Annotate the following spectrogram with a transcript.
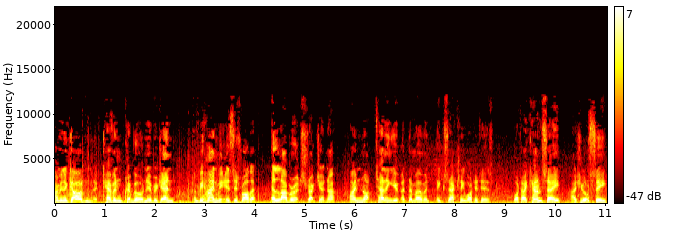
I'm in a garden at Cefn Cribwr near Bridgend, and behind me is this rather elaborate structure. Now, I'm not telling you at the moment exactly what it is. What I can say, as you'll see,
